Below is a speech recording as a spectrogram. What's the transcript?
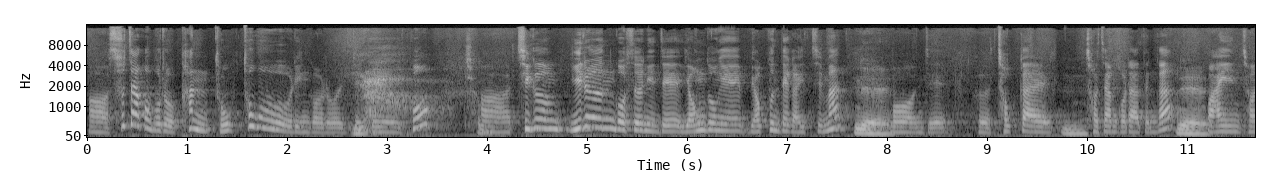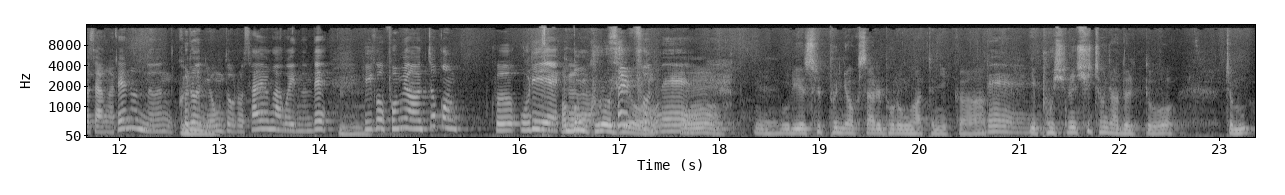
어, 수작업으로 판 도- 토굴인 거로 이제. 되어 있고 참. 어, 지금 이런 곳은 이제 영동에 몇 군데가 있지만 네. 뭐 이제 그 젓갈 음. 저장고라든가 네. 와인 저장을 해놓는 그런 음. 용도로 사용하고 있는데 음. 이거 보면 조금 그 우리의 그 한번 그러죠. 슬픈 네. 어, 예, 우리의 슬픈 역사를 보는 것 같으니까 네. 이 보시는 시청자들도 좀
